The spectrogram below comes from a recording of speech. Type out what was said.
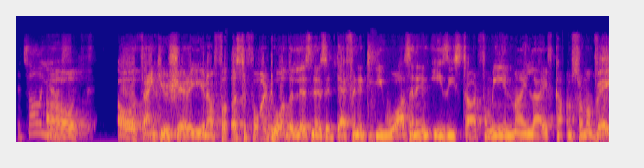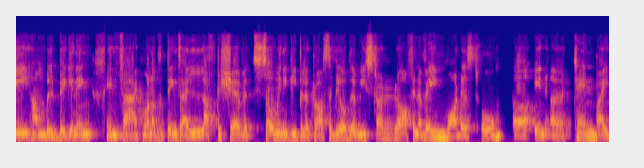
It's all yours. Oh, Oh, thank you, Sherry. You know, first of all, to all the listeners, it definitely wasn't an easy start for me in my life. Comes from a very humble beginning. In fact, one of the things I love to share with so many people across the globe that we started off in a very modest home, uh, in a 10 by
